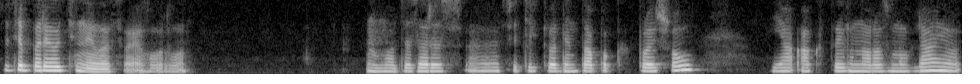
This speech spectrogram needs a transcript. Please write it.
Щось я переоцінила своє горло. Ну, це зараз е, ще тільки один тапок пройшов. Я активно розмовляю,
